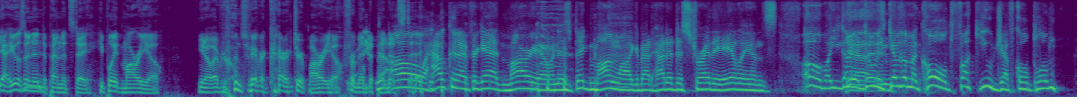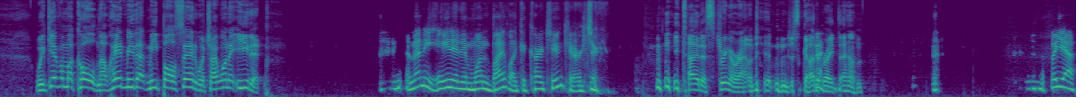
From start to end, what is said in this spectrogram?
Yeah, he was in Independence Day. He played Mario. You know, everyone's favorite character, Mario from Independence Oh, Day. Oh, how could I forget Mario and his big monologue about how to destroy the aliens? Oh, what you gotta Yeah, do is and- give them a cold. Fuck you, Jeff Goldblum. We give him a cold. Now hand me that meatball sandwich. I want to eat it. And then he ate it in one bite like a cartoon character. he tied a string around it and just got it right down. But yeah,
